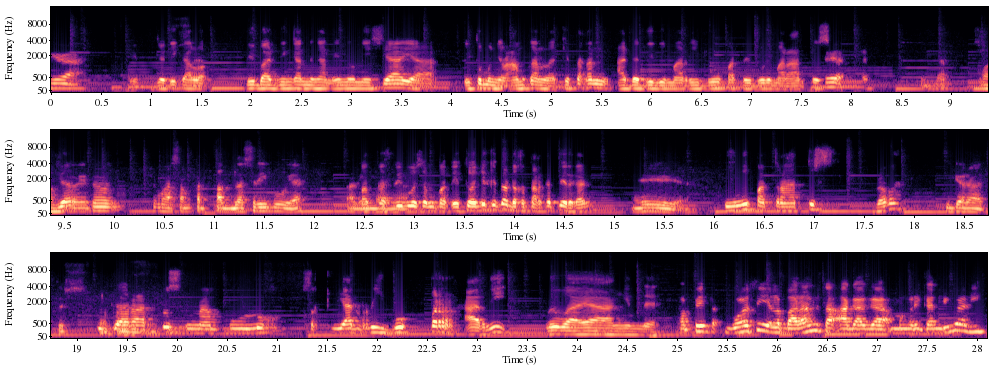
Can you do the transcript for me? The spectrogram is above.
Iya. Jadi kalau dibandingkan dengan Indonesia ya itu menyeramkan lah. Kita kan ada di 5.000, 4.500 Iya. kan. Waktu itu cuma sempat 14 ribu ya. paling 14 banyak. ribu sempat. Itu aja kita udah ketar-ketir kan. Iya. Ini 400 berapa? 300. 360 sekian ribu per hari. Lu bayangin deh. Tapi gue sih Lebaran tak agak-agak mengerikan juga nih.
